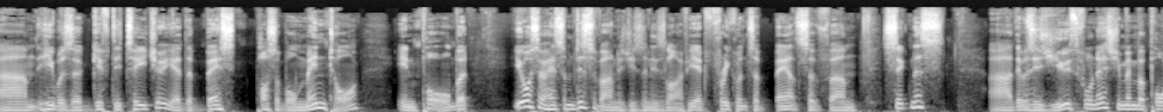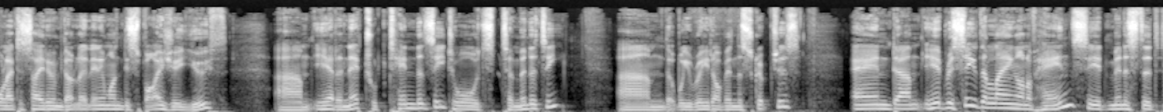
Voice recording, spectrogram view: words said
Um, he was a gifted teacher. He had the best possible mentor in Paul, but he also had some disadvantages in his life. He had frequent bouts of um, sickness. Uh, there was his youthfulness. You remember Paul had to say to him, "Don't let anyone despise your youth." Um, he had a natural tendency towards timidity um, that we read of in the scriptures. And um, he had received the laying on of hands. He had ministered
